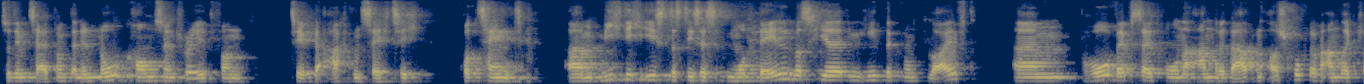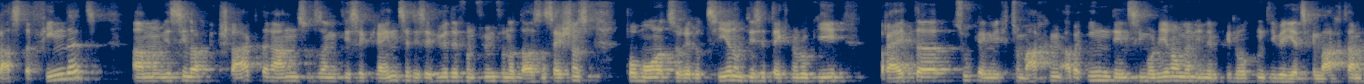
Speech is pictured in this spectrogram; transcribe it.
zu dem Zeitpunkt eine No-Consent-Rate von circa 68 Prozent. Ähm, wichtig ist, dass dieses Modell, was hier im Hintergrund läuft, ähm, pro Website-Owner andere Daten ausspuckt, auch andere Cluster findet. Ähm, wir sind auch stark daran, sozusagen diese Grenze, diese Hürde von 500.000 Sessions pro Monat zu reduzieren und diese Technologie breiter zugänglich zu machen. Aber in den Simulierungen, in den Piloten, die wir jetzt gemacht haben,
